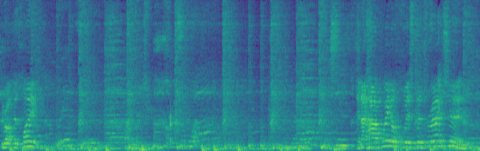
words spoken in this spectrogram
throughout this plank. And at halfway, you'll switch the direction.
